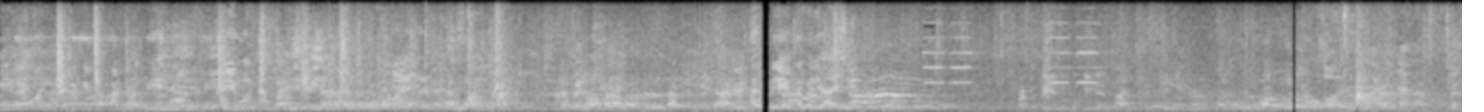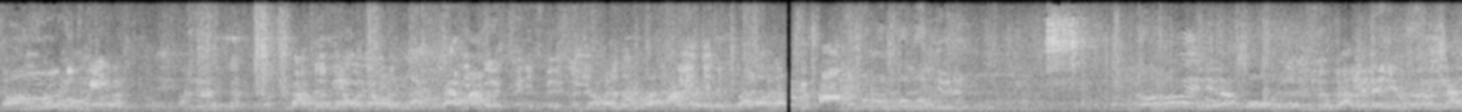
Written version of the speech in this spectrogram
มีเหมือนกันตอนนี้ ปีเด็กตัวใหญ่ปลากระปีลูกกระปีเนี่ยตามมาเปิดอันนี้เปิดแล้วกระตามันพุ่งพุ่งพุ่งอยู่นะเอ้ยเนี่ยล่ะโอ้มีโอกาสไปได้เห็นเรื่องการ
